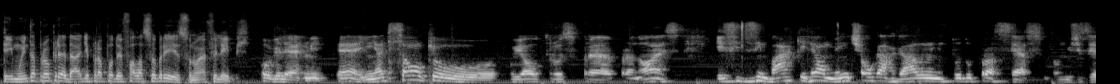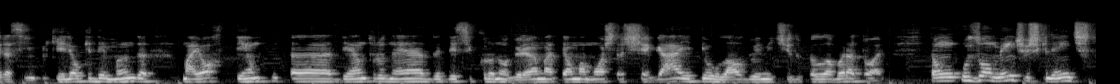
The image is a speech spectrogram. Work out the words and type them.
tem muita propriedade para poder falar sobre isso, não é, Felipe? Ô, Guilherme, é, em adição ao que o, o Iol trouxe para nós, esse desembarque realmente é o gargalo em todo o processo, vamos dizer assim, porque ele é o que demanda maior tempo uh, dentro né, desse cronograma até uma amostra chegar e ter o laudo emitido pelo laboratório. Então, usualmente, os clientes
